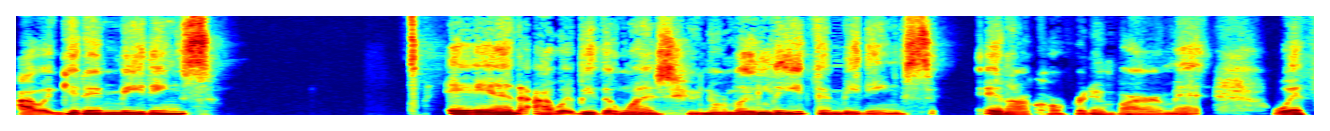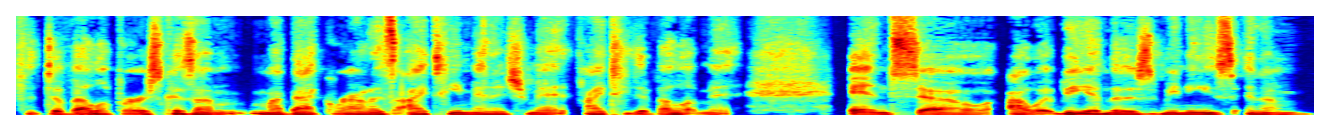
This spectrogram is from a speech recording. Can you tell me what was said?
I would get in meetings and I would be the ones who normally lead the meetings in our corporate environment with developers because I'm my background is IT management, IT development. And so I would be in those meetings and I'm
